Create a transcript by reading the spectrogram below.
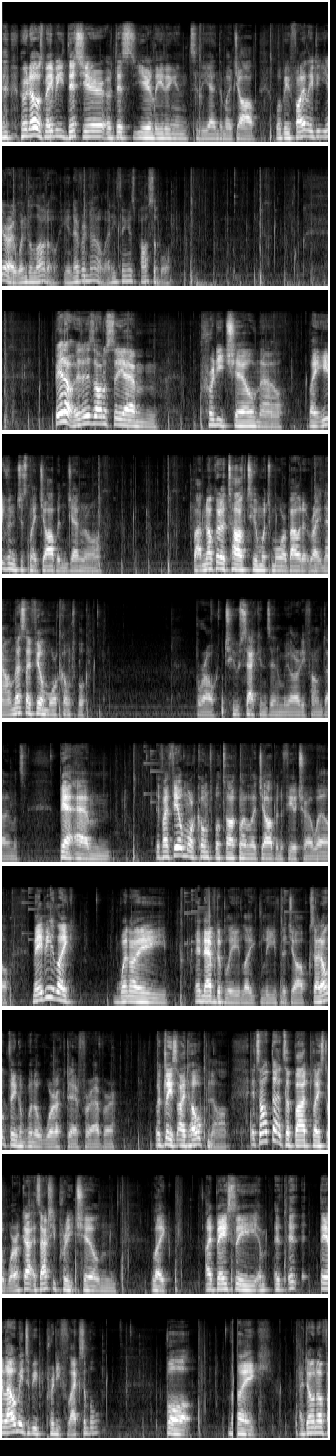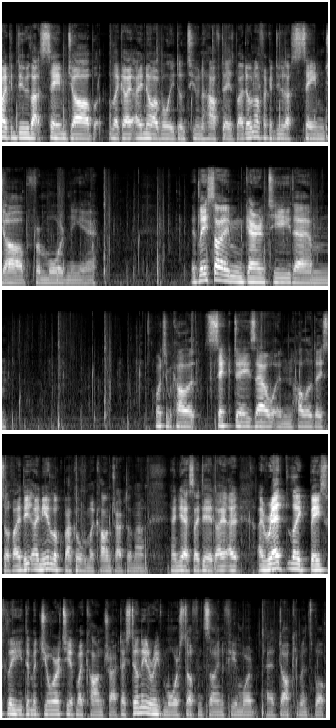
Who knows? Maybe this year or this year leading into the end of my job will be finally the year I win the lotto. You never know. Anything is possible. But you know, it is honestly um pretty chill now. Like, even just my job in general. But I'm not going to talk too much more about it right now, unless I feel more comfortable. Bro, two seconds in and we already found diamonds. But yeah, um, if I feel more comfortable talking about my job in the future, I will. Maybe, like, when I inevitably, like, leave the job, because I don't think I'm going to work there forever. At least, I'd hope not. It's not that it's a bad place to work at, it's actually pretty chill and, like, I basically um, it, it, they allow me to be pretty flexible, but like I don't know if I could do that same job. Like I I know I've only done two and a half days, but I don't know if I could do that same job for more than a year. At least I'm guaranteed um what you call it sick days out and holiday stuff. I I need to look back over my contract on that. And yes, I did. I, I, I read, like, basically the majority of my contract. I still need to read more stuff and sign a few more uh, documents, but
